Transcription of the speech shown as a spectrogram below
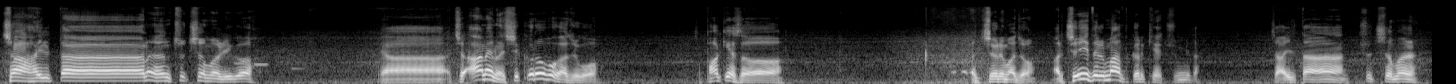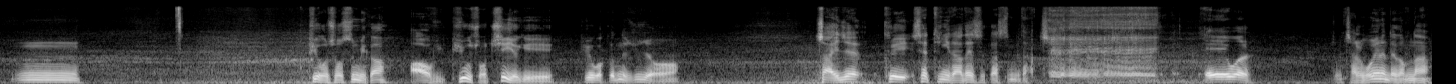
자 일단은 추첨을 이거 야 저 안에는 시끄러워 가지고 밖에서 저렴하죠? 아, 저희들만 그렇게 줍니다. 자 일단 추첨을 음 뷰가 좋습니까? 아우, 뷰 좋지, 여기. 뷰가 끝내주죠. 자, 이제 거의 세팅이 다 됐을 것 같습니다. 애월. 좀 잘 보이는 데가 없나?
